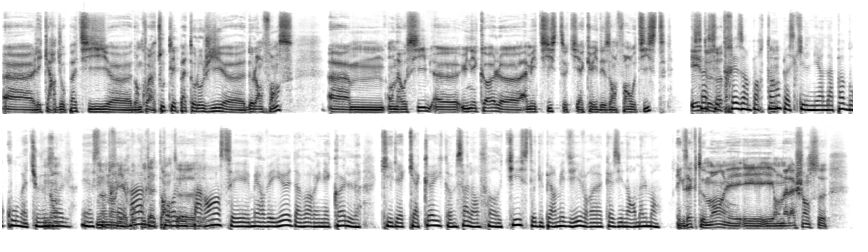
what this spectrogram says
euh, les cardiopathies, euh, donc voilà toutes les pathologies euh, de l'enfance. Euh, on a aussi euh, une école euh, améthyste qui accueille des enfants autistes. Et Ça, c'est autres très important Mm. parce qu'il n'y en a pas beaucoup, Mathieu Vezol. C'est Non, non, très beaucoup rare. Et pour les parents, c'est merveilleux d'avoir une école qui, qui accueille comme ça l'enfant autiste et lui permet de vivre quasi normalement. Exactement, et, et- et on a la chance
